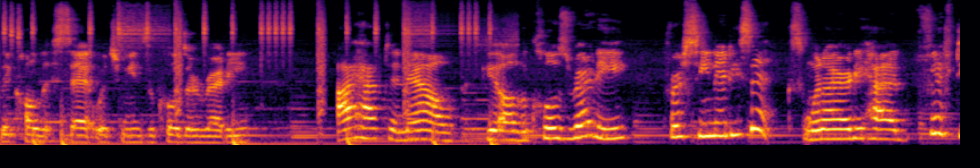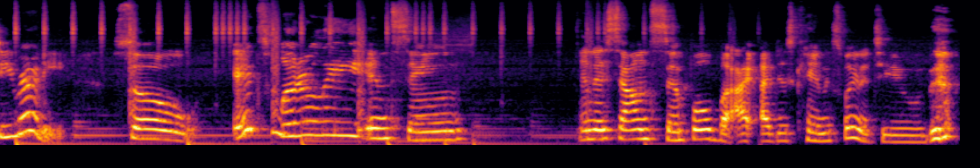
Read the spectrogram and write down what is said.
they call it set, which means the clothes are ready, I have to now get all the clothes ready for scene 86 when I already had 50 ready. So it's literally insane. And it sounds simple, but I, I just can't explain it to you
